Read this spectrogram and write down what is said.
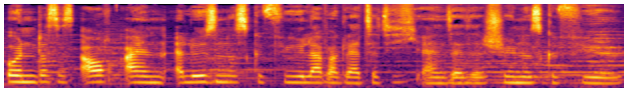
Und das ist auch ein erlösendes Gefühl, aber gleichzeitig ein sehr, sehr schönes Gefühl.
